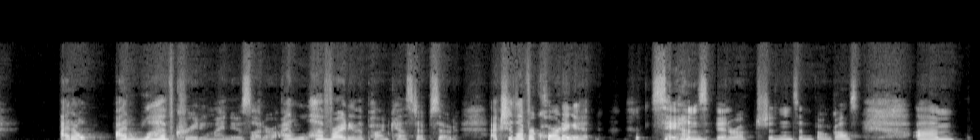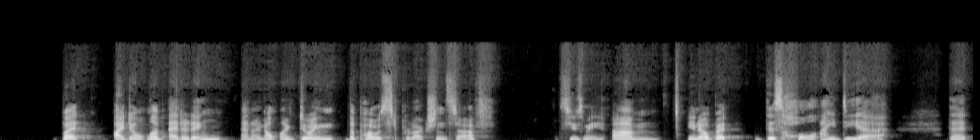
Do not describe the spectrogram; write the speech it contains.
I don't I love creating my newsletter. I love writing the podcast episode. I actually love recording it. sans interruptions and phone calls. Um, but I don't love editing and I don't like doing the post production stuff. Excuse me. Um, you know, but this whole idea that,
